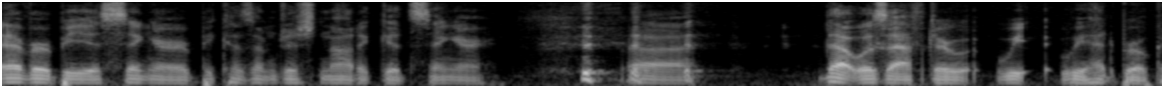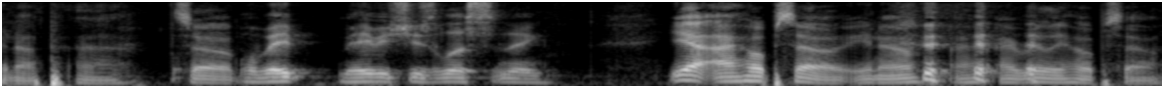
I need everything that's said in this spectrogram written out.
ever be a singer because I'm just not a good singer. Uh, that was after we we had broken up. Uh, so well, maybe maybe she's listening. Yeah, I hope so. You know, I, I, really hope so.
